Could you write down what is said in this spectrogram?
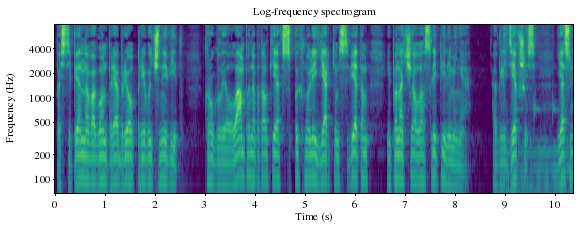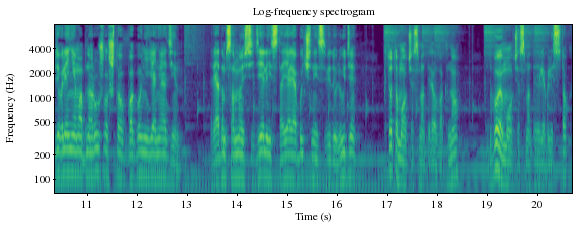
Постепенно вагон приобрел привычный вид. Круглые лампы на потолке вспыхнули ярким светом и поначалу ослепили меня. Оглядевшись, я с удивлением обнаружил, что в вагоне я не один. Рядом со мной сидели и стояли обычные с виду люди. Кто-то молча смотрел в окно, двое молча смотрели в листок,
